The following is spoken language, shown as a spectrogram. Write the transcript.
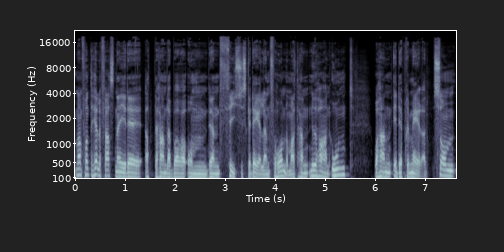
man får inte heller fastna i det att det handlar bara om den fysiska delen för honom. Att han, nu har han ont och han är deprimerad. Som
